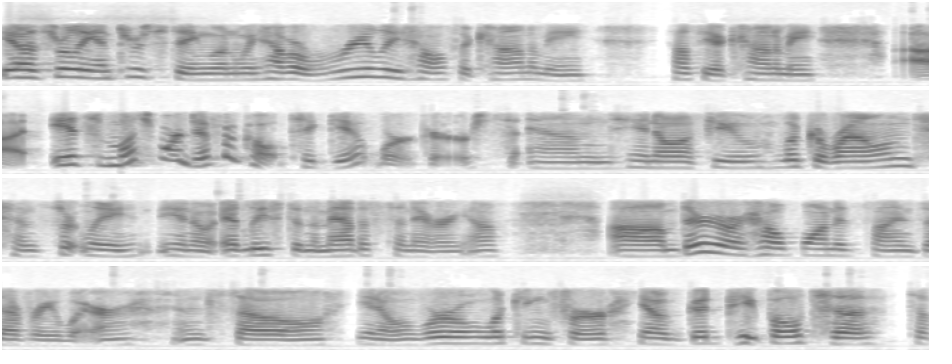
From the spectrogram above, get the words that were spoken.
you know, it's really interesting when we have a really health economy, healthy economy, uh, it's much more difficult to get workers. And, you know, if you look around, and certainly, you know, at least in the Madison area, um, there are help wanted signs everywhere, and so you know we're looking for you know good people to to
